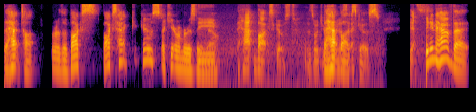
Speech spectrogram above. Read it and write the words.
the hat top or the box box hat ghost. I can't remember his name The now. Hat Box Ghost is what you're The trying hat box say. ghost. Yes. He didn't have that,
